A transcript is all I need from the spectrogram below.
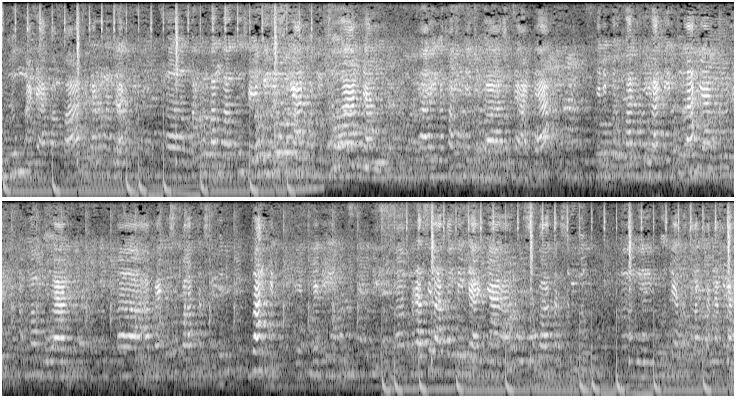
belum ada apa-apa sekarang sudah eh, berkembang bagus dari kebersihan, penghijauan dan eh, inovasinya juga sudah ada. Jadi perubahan-perubahan itulah yang membuat eh, apa itu sekolah tersebut bangkit. Jadi eh, berhasil sekolah tersebut mengikuti atau melaksanakan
